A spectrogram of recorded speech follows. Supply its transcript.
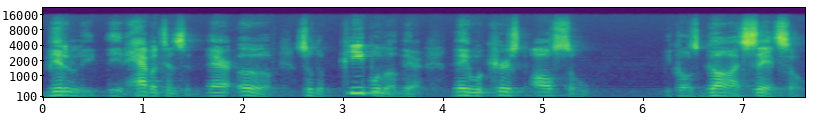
bitterly, the inhabitants thereof. So the people of there, they were cursed also because God said so.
